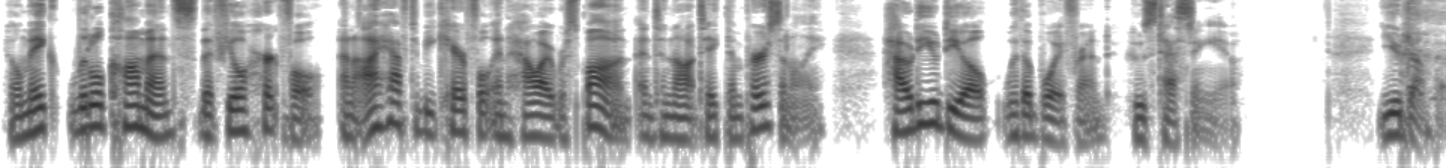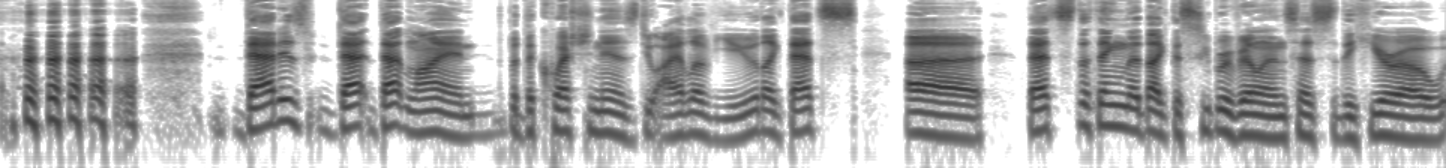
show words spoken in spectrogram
He'll make little comments that feel hurtful, and I have to be careful in how I respond and to not take them personally. How do you deal with a boyfriend who's testing you? You dump him. that is that that line but the question is do i love you like that's uh that's the thing that like the supervillain says to the hero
